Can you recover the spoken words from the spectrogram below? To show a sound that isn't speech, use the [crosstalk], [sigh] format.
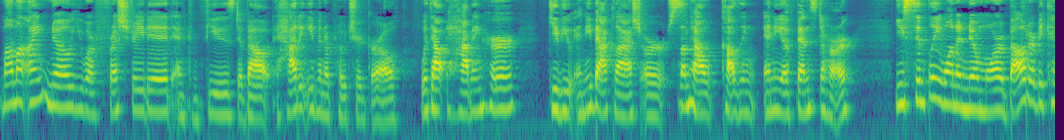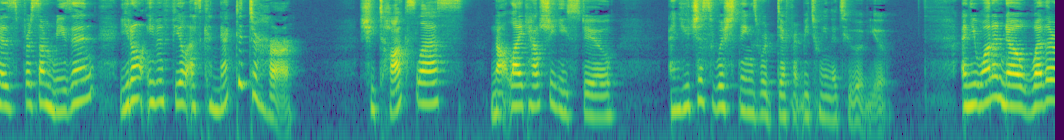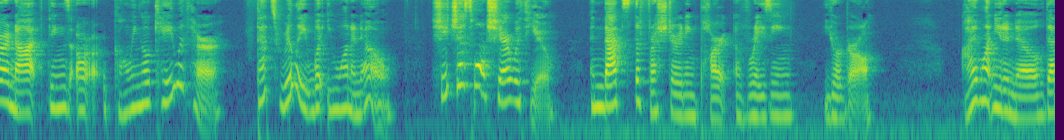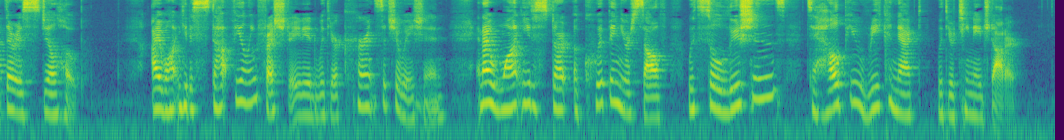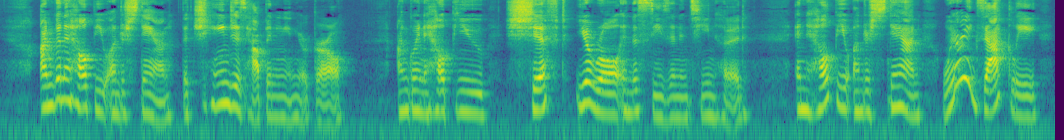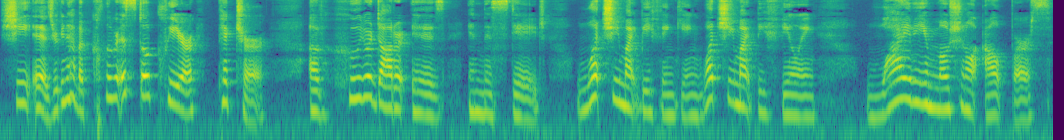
Mama, I know you are frustrated and confused about how to even approach your girl without having her give you any backlash or somehow causing any offense to her. You simply want to know more about her because for some reason you don't even feel as connected to her. She talks less, not like how she used to, and you just wish things were different between the two of you. And you want to know whether or not things are going okay with her. That's really what you want to know. She just won't share with you. And that's the frustrating part of raising your girl. I want you to know that there is still hope. I want you to stop feeling frustrated with your current situation, and I want you to start equipping yourself with solutions to help you reconnect with your teenage daughter. I'm going to help you understand the changes happening in your girl. I'm going to help you shift your role in this season in teenhood and help you understand where exactly she is. You're going to have a crystal clear picture of who your daughter is in this stage, what she might be thinking, what she might be feeling, why the emotional outbursts.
